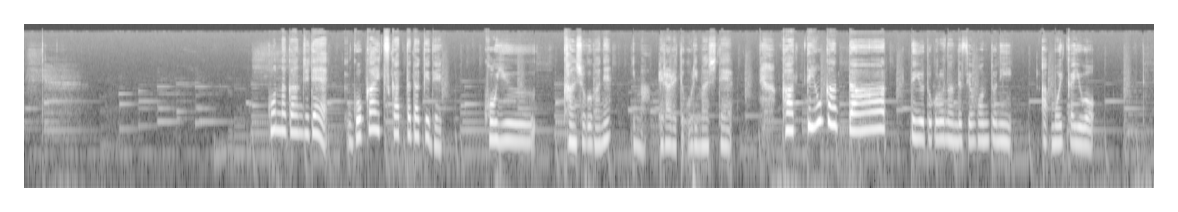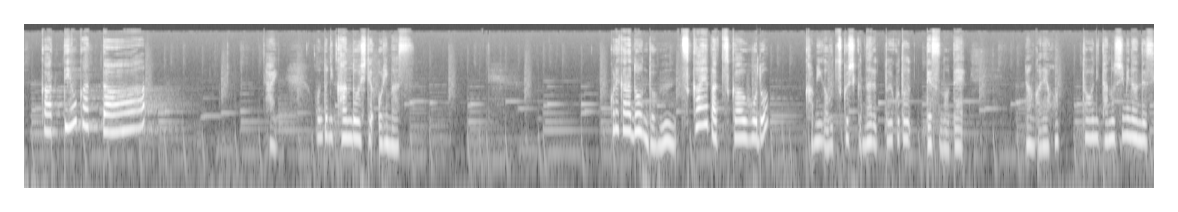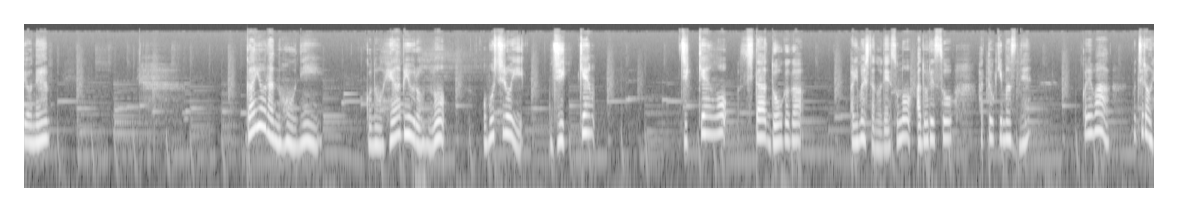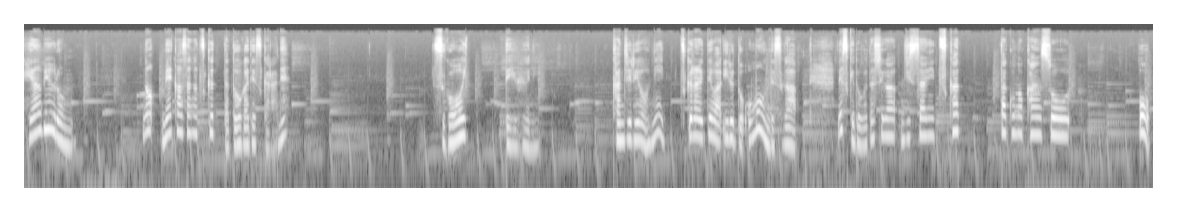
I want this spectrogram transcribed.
こんな感じで5回使っただけでこういう感触がね今得られておりまして買ってよかったっていうところなんですよ本当に。あもう一回言おう。買ってよかった。はい。本当に感動しております。これからどんどん使えば使うほど髪が美しくなるということですのでなんかね本当に楽しみなんですよね。概要欄の方にこのヘアビューロンの面白い実験実験をした動画がありましたのでそのアドレスを貼っておきますね。これはもちろんヘアビューロンのメーカーさんが作った動画ですからね。すごいっていう風に感じるように作られてはいると思うんですがですけど私が実際に使ったこの感想を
